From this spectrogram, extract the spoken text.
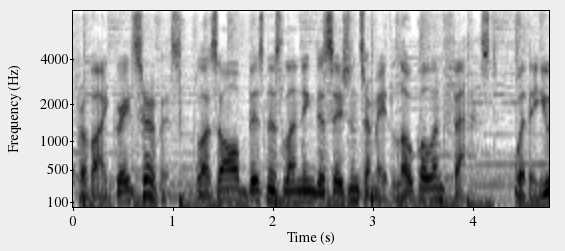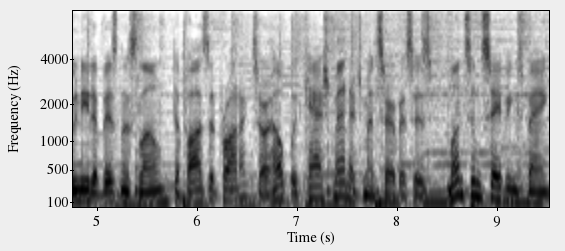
provide great service, plus all business lending decisions are made local and fast. Whether you need a business loan, deposit products, or help with cash management services, Monson Savings Bank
